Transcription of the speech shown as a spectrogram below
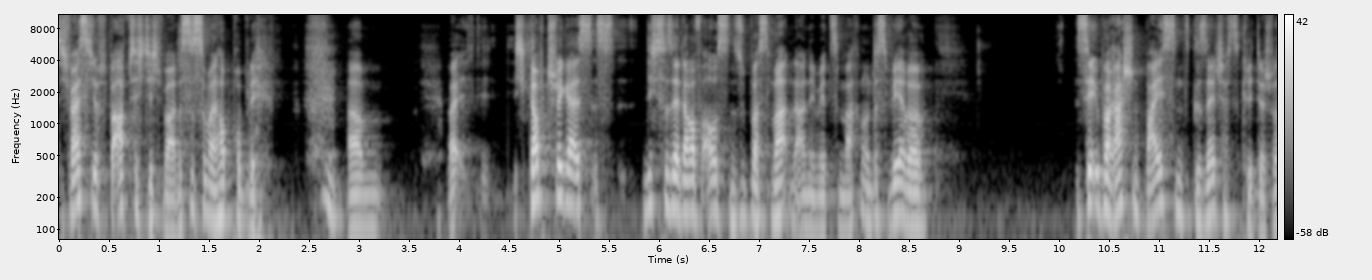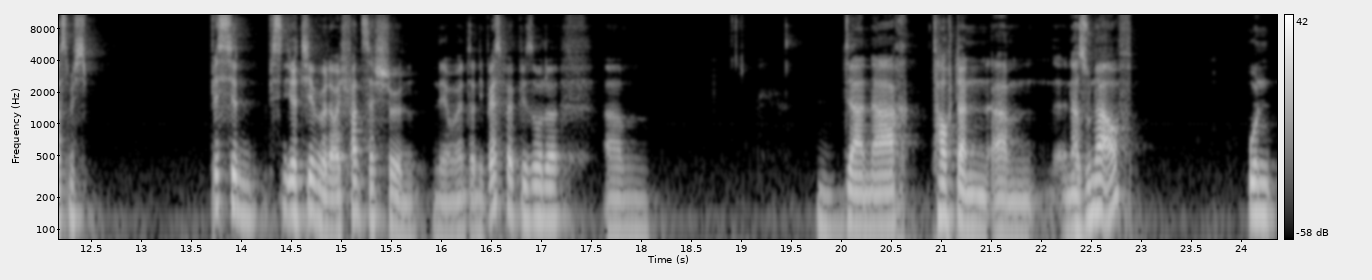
ich weiß nicht, ob es beabsichtigt war, das ist so mein Hauptproblem. Ähm, weil ich glaube, Trigger ist, ist nicht so sehr darauf aus, einen super smarten Anime zu machen und das wäre sehr überraschend beißend gesellschaftskritisch, was mich ein bisschen, bisschen irritieren würde, aber ich fand es sehr schön in dem Moment. Dann die Baseball-Episode. Ähm, danach taucht dann ähm, Nasuna auf und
